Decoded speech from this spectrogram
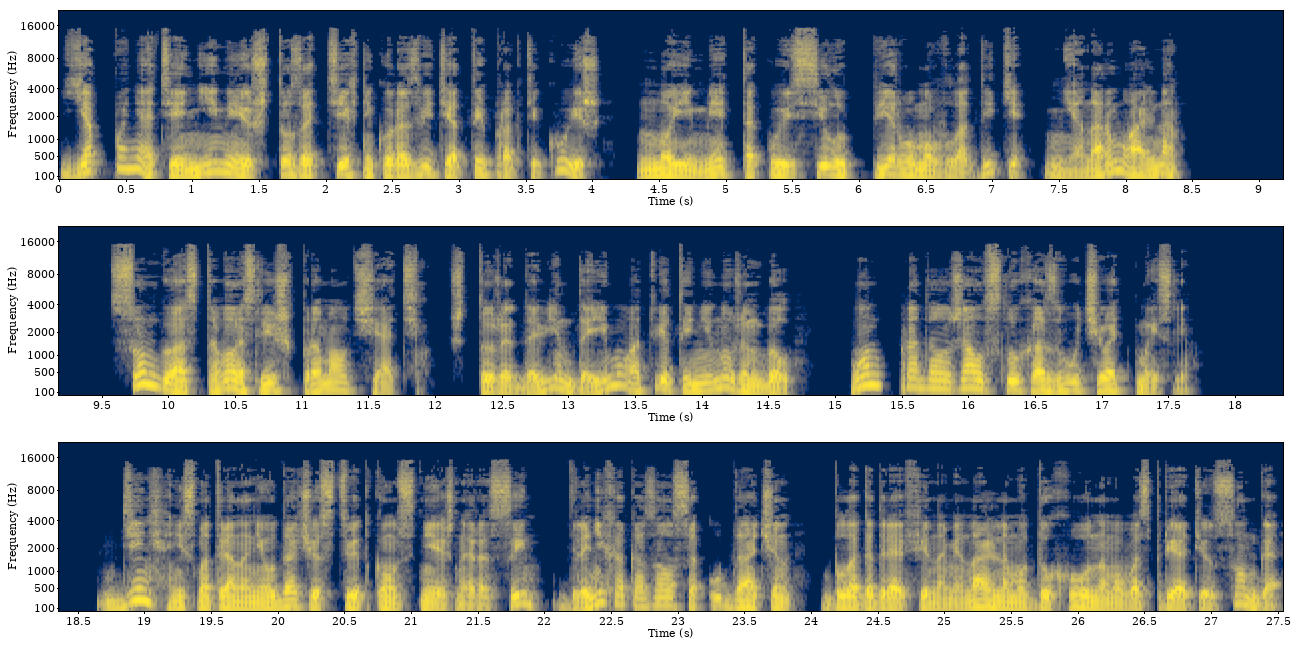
Я понятия не имею, что за технику развития ты практикуешь, но иметь такую силу первому владыке ненормально. Сунгу оставалось лишь промолчать. Что же до Винда, ему ответ и не нужен был. Он продолжал вслух озвучивать мысли. День, несмотря на неудачу с цветком снежной росы, для них оказался удачен. Благодаря феноменальному духовному восприятию Сонга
